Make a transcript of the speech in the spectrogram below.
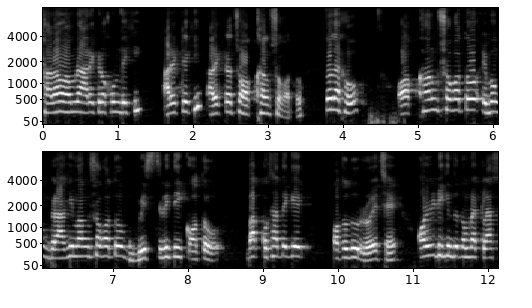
ছাড়াও আমরা আরেক রকম দেখি। আরেকটা কি? আরেকটা হচ্ছে অক্ষাংশগত। তো দেখো, অক্ষাংশগত এবং দ্রাঘিমাংশগত বিস্তৃতি কত বা কোথা থেকে কত দূর রয়েছে অলরেডি কিন্তু তোমরা ক্লাস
